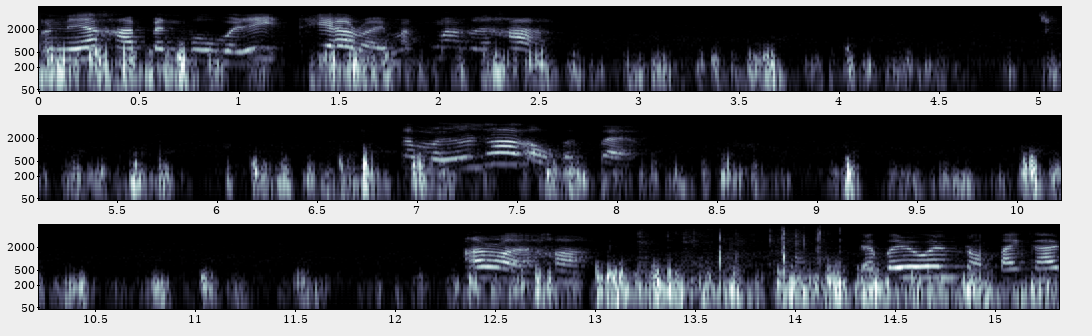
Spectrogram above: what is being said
อันนี้นะคะเป็นบลูเบอร์รี่ที่อร่อยมาก ๆ เลยค่ะ แต่มันรสชาติออกแปลกๆ อร่อยค่ะ เดี๋ยวไปดูกันต่อไปกัน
